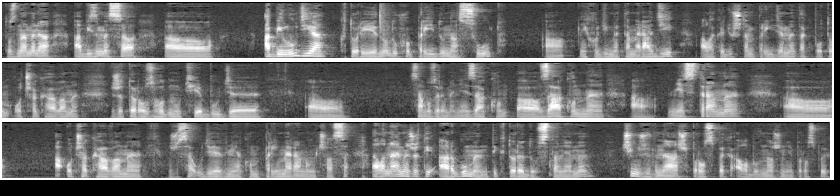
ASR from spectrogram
To znamená, aby sme sa, aby ľudia, ktorí jednoducho prídu na súd, a nechodíme tam radi, ale keď už tam prídeme, tak potom očakávame, že to rozhodnutie bude samozrejme nezákon, zákonné a nestranné a očakávame, že sa udeje v nejakom primeranom čase. Ale najmä, že tie argumenty, ktoré dostaneme, či už v náš prospech alebo v náš neprospech,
